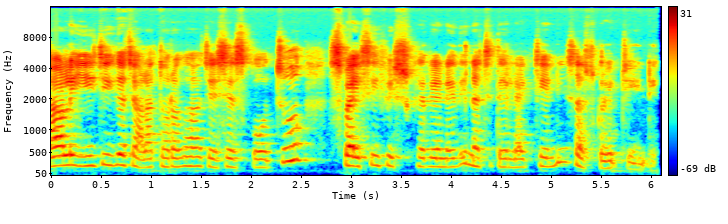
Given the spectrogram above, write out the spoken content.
చాలా ఈజీగా చాలా త్వరగా చేసేసుకోవచ్చు. స్పైసీ ఫిష్ కర్రీ అనేది నచ్చితే లైక్ చేయండి సబ్స్క్రైబ్ చేయండి.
